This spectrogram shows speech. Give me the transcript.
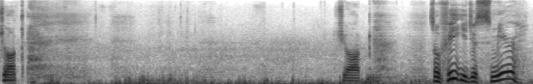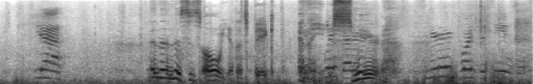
Chalk. Chalk. So feet you just smear, Yeah. and then this is oh yeah, that's big. And then you Way just better. smear. Smearing towards the seams, that's pretty good.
